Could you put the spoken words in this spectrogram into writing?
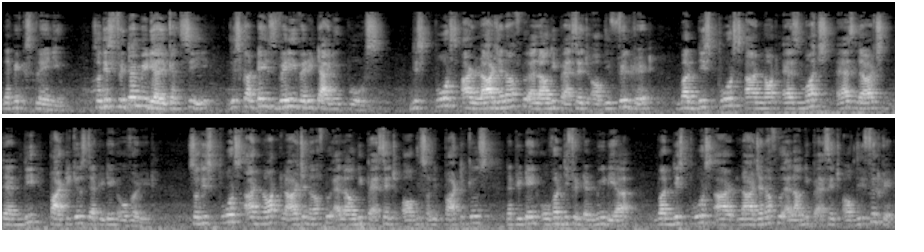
Let me explain you. So this filter media you can see this contains very very tiny pores these pores are large enough to allow the passage of the filtrate but these pores are not as much as large than the particles that retain over it. So these pores are not large enough to allow the passage of the solid particles that retain over the filtered media but these pores are large enough to allow the passage of the filtrate.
